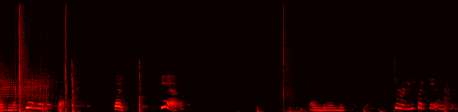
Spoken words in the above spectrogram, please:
But my fear of myself. But, yeah. I'm this 30 seconds.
